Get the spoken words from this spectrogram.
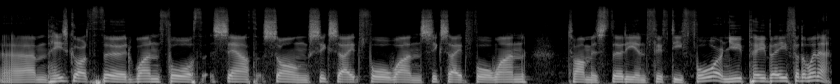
Um, he's got third, one fourth, South Song, 6841, 6841. Time is 30 and 54. A new PB for the winner.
